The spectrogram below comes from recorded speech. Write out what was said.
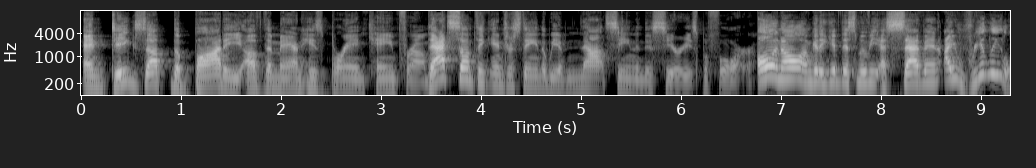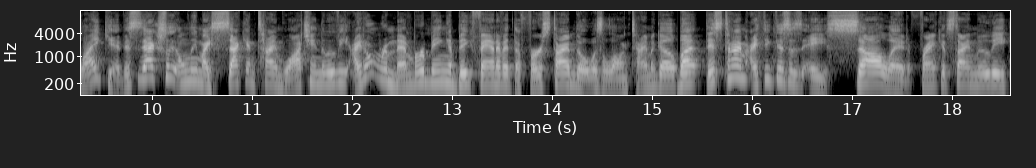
and digs up the body of the man his brain came from. That's something interesting that we have not seen in this series before. All in all, I'm going to give this movie a seven. I really like it. This is actually only my second time watching the movie. I don't remember being a big fan of it the first time, though it was a long time ago. But this time, I think this is a solid Frankenstein movie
